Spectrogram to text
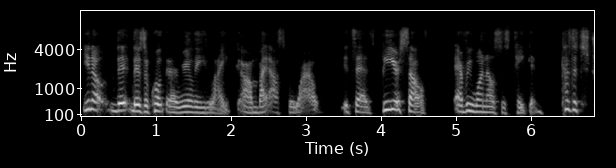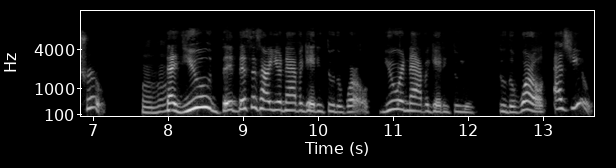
You know, th- there's a quote that I really like um, by Oscar Wilde. It says, "Be yourself. Everyone else is taken." Because it's true. Mm-hmm. That you, th- this is how you're navigating through the world. You are navigating through you, through the world as you,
